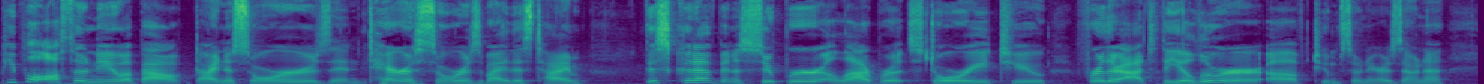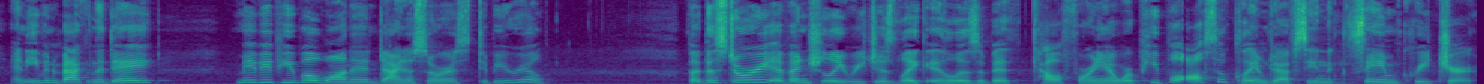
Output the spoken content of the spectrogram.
people also knew about dinosaurs and pterosaurs by this time. This could have been a super elaborate story to further add to the allure of Tombstone, Arizona. And even back in the day, maybe people wanted dinosaurs to be real. But the story eventually reaches Lake Elizabeth, California, where people also claim to have seen the same creature.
